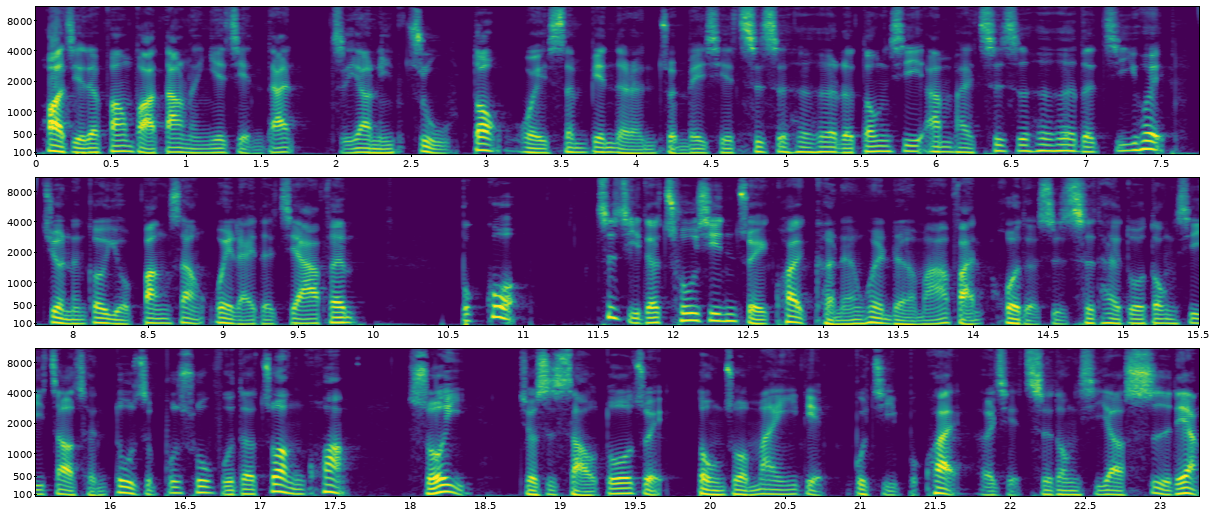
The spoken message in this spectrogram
化解的方法当然也简单，只要你主动为身边的人准备些吃吃喝喝的东西，安排吃吃喝喝的机会，就能够有帮上未来的加分。不过，自己的粗心嘴快可能会惹麻烦，或者是吃太多东西造成肚子不舒服的状况，所以就是少多嘴，动作慢一点，不急不快，而且吃东西要适量。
